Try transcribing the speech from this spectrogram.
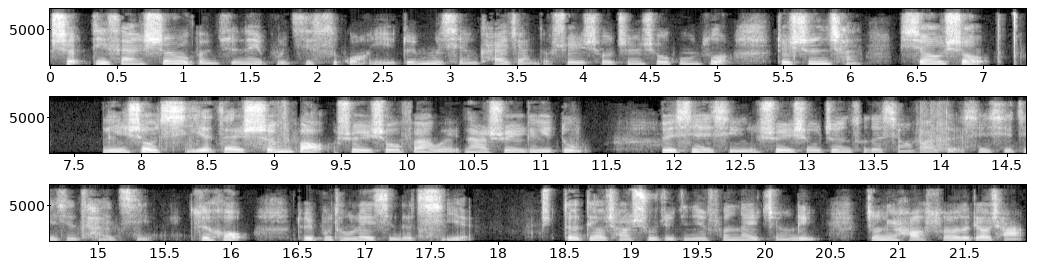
深第三，深入本局内部，集思广益，对目前开展的税收征收工作，对生产、销售、零售企业在申报税收范围、纳税力度、对现行税收政策的想法等信息进行采集。最后，对不同类型的企业的调查数据进行分类整理，整理好所有的调查。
